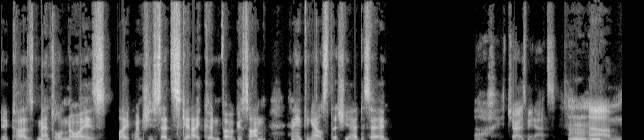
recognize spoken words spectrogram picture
it caused mental noise. Like when she said skit, I couldn't focus on anything else that she had to say. Oh, it drives me nuts. Mm-hmm. Um,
